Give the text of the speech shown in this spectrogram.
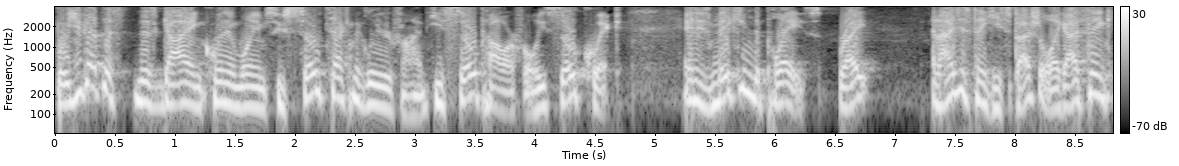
But you got this this guy in Quinnen Williams who's so technically refined. He's so powerful. He's so quick, and he's making the plays right. And I just think he's special. Like I think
